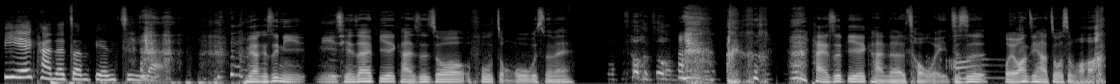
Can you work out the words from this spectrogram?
毕业刊的真编辑啦。没有，可是你你以前在毕业刊是做副总务是没？我不知道我做 他也是毕业刊的筹委，只是我也忘记他做什么、啊。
